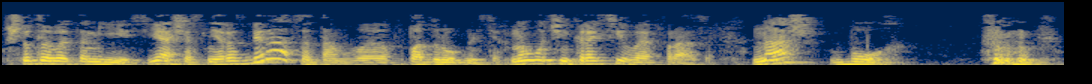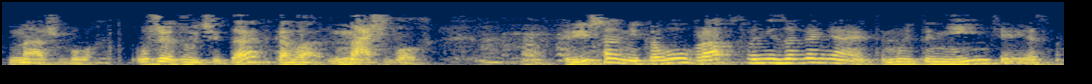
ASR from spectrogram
Что-то в этом есть. Я сейчас не разбираться там в, в подробностях, но очень красивая фраза. Наш Бог. Наш Бог. Уже звучит, да? Кава? Наш Бог. Кришна никого в рабство не загоняет. Ему это не интересно.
